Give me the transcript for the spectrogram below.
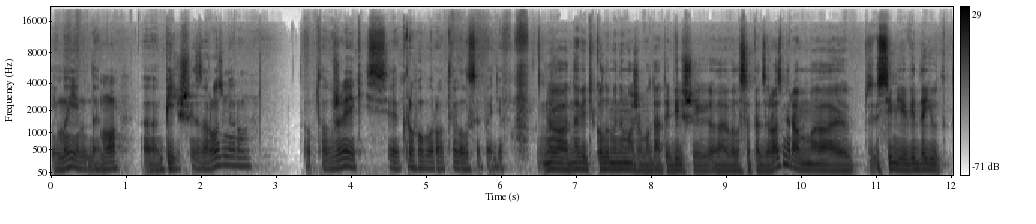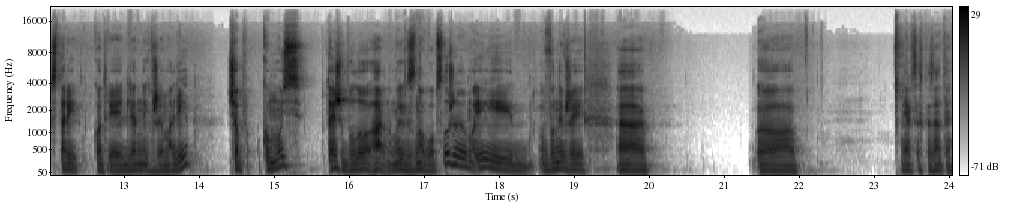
і ми їм дамо е, більший за розміром. Тобто вже якийсь е, круговорот велосипедів. Е, Навіть коли ми не можемо дати більший е, велосипед за розміром, сім'ї віддають старі, котрі для них вже малі, щоб комусь теж було гарно. Ми їх знову обслужуємо, і вони вже, е, е, як це сказати,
